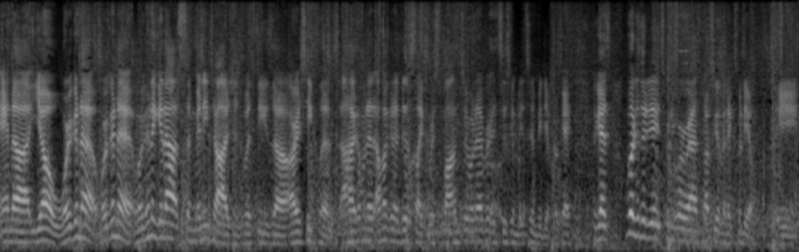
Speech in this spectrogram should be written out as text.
and uh, yo, we're gonna we're gonna we're gonna get out some mini tages with these uh, RC clips. I'm gonna I'm not gonna do this like response or whatever, it's just gonna be, it's gonna be different, okay? So guys, we're to the dates when you were asked, and I'll see you in the next video. Peace.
